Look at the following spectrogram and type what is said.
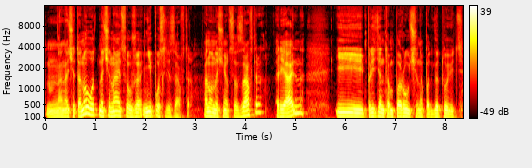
значит, оно вот начинается уже не послезавтра. Оно начнется завтра, реально, и президентом поручено подготовить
